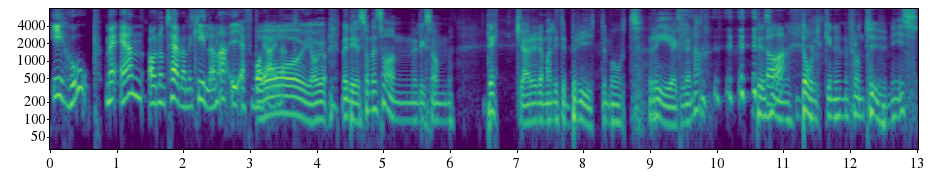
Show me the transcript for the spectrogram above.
ihop med en av de tävlande killarna i F-Boy Island. Oj, oj, oj. Men det är som en sån liksom deckare där man lite bryter mot reglerna. Det är Ja. sån Dolkinen från Tunis.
